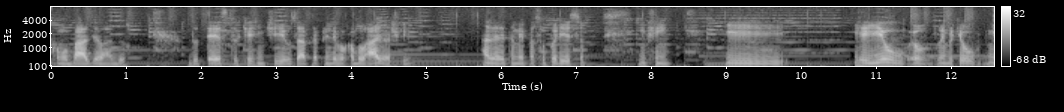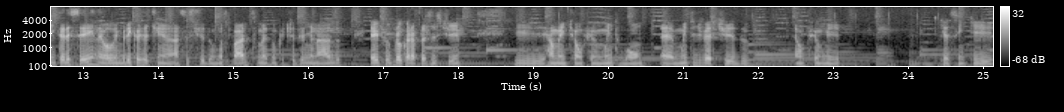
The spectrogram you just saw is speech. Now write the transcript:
como base lá do, do texto que a gente ia usar para aprender vocabulário. Acho que a Lélia também passou por isso. Enfim. E, e aí eu, eu lembro que eu me interessei, né? Eu lembrei que eu já tinha assistido umas partes, mas nunca tinha terminado. E aí fui procurar para assistir. E realmente é um filme muito bom, é muito divertido. É um filme que assim que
